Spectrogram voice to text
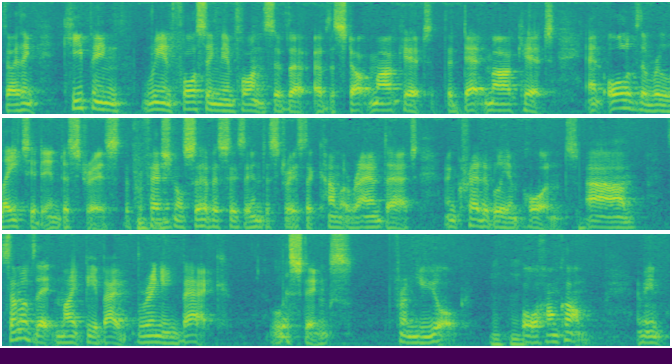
So I think keeping, reinforcing the importance of the, of the stock market, the debt market, and all of the related industries, the mm-hmm. professional services industries that come around that, incredibly important. Um, some of it might be about bringing back listings from New York or Hong Kong. I mean,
